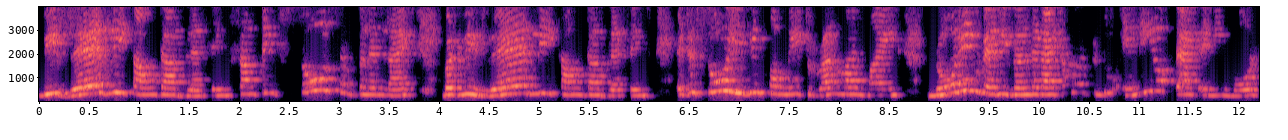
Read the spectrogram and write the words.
We rarely count our blessings. Something so simple in life, but we rarely count our blessings. It is so easy for me to run my mind knowing very well that I don't have to do any of that anymore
